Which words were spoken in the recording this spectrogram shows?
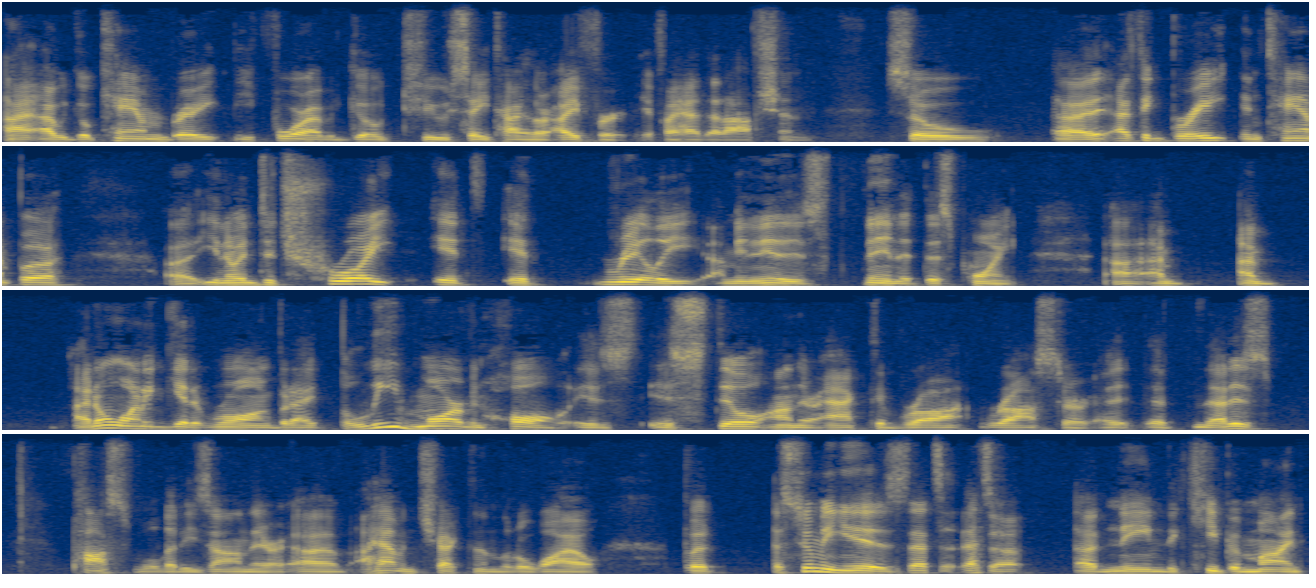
I, I would go Cam Brate before I would go to say Tyler Eifert if I had that option. So uh, I think Brate in Tampa, uh, you know, in Detroit, it it really, I mean, it is thin at this point. Uh, I'm I'm I don't want to get it wrong, but I believe Marvin Hall is is still on their active ro- roster. Uh, that is possible that he's on there. Uh, I haven't checked in a little while, but assuming he is, that's a, that's a, a name to keep in mind.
